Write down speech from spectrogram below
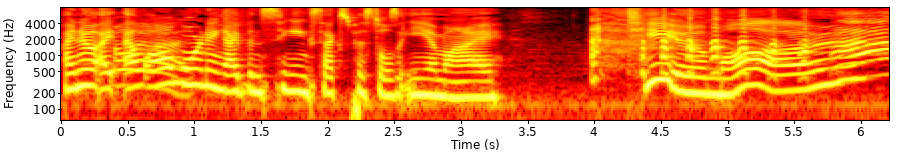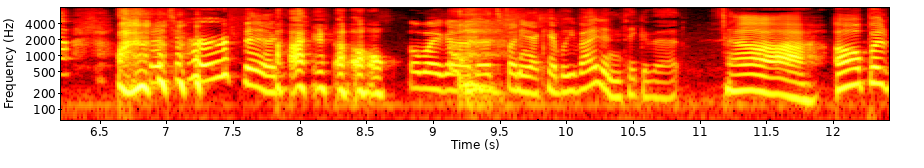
I know. I, all, all morning I've been singing Sex Pistols EMI. TMI. That's perfect. I know. Oh my god, that's funny. I can't believe I didn't think of that. Ah. Oh, but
